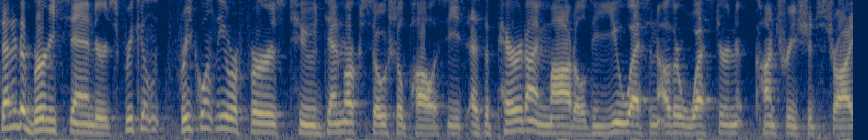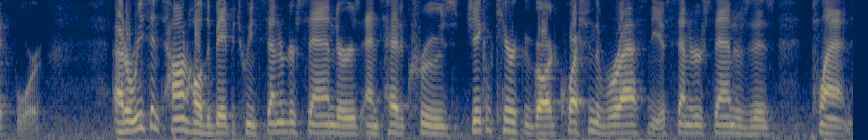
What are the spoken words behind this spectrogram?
Senator Bernie Sanders frequently, frequently refers to Denmark's social policies as the paradigm model the U.S. and other Western countries should strive for. At a recent town hall debate between Senator Sanders and Ted Cruz, Jacob Kirkegaard questioned the veracity of Senator Sanders' plan.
